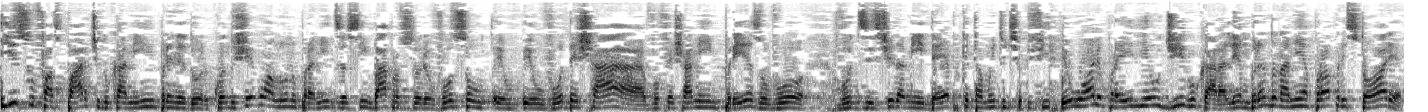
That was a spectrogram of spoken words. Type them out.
isso faz parte do caminho empreendedor. Quando chega um aluno para mim e diz assim, bah, professor, eu vou sol... eu, eu vou deixar, eu vou fechar minha empresa, eu vou, vou desistir da minha ideia porque tá muito difícil. Eu olho para ele e eu digo, cara, lembrando na minha própria história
